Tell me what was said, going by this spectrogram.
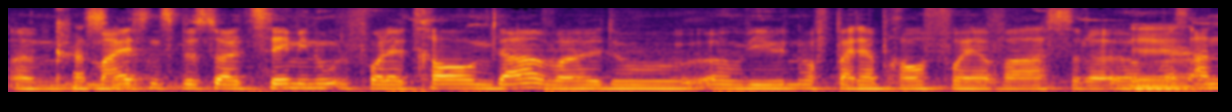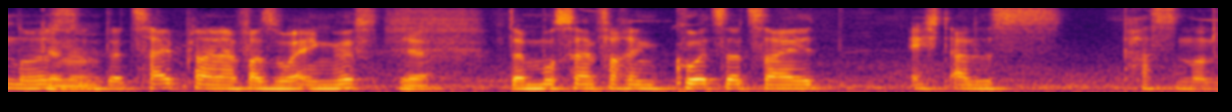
Und Krass, ja. meistens bist du halt zehn Minuten vor der Trauung da, weil du irgendwie noch bei der Braut vorher warst oder irgendwas Ja, anderes genau. und der Zeitplan einfach so eng ist. ja. Dann muss einfach in kurzer Zeit echt alles passen und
